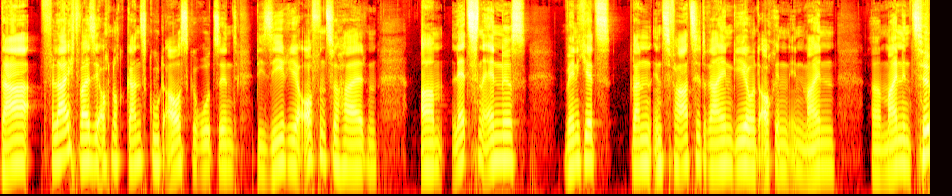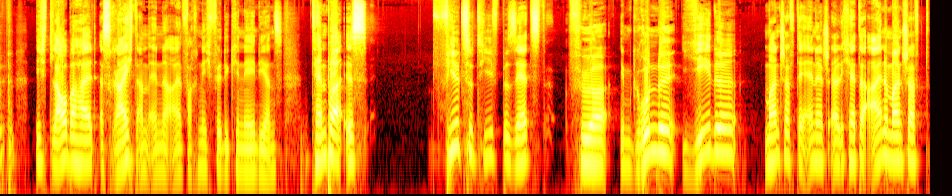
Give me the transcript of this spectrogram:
da vielleicht, weil sie auch noch ganz gut ausgeruht sind, die Serie offen zu halten. Ähm, letzten Endes, wenn ich jetzt dann ins Fazit reingehe und auch in, in meinen, äh, meinen Tipp, ich glaube halt, es reicht am Ende einfach nicht für die Canadiens. Tampa ist viel zu tief besetzt für im Grunde jede Mannschaft der NHL. Ich hätte eine Mannschaft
